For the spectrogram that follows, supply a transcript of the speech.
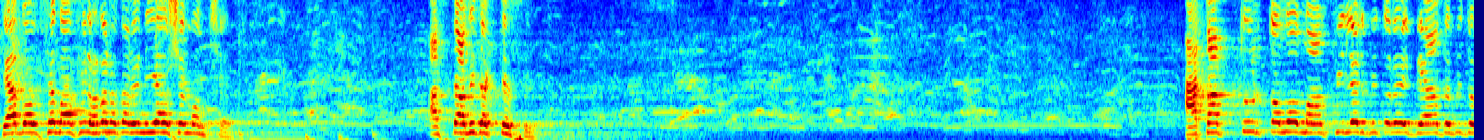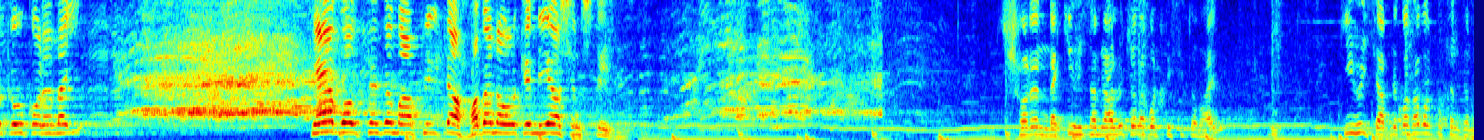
কে বলছে মাহফিল হবে না, তারা নিয়ে আসেন মঞ্চে। আজকে আমি দেখতেছি। আটাত্তরতম মাহফিলের ভিতরে এই বেয়াদবি তো কেউ করে নাই। কে বলছে যে মাহফিলটা হবে না, ওকে নিয়ে আসেন স্টেজে সরেন না, কি হয়েছে? আমি আলোচনা করতেছি তো ভাই। কি হয়েছে? আপনি কথা বলতেছেন কেন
